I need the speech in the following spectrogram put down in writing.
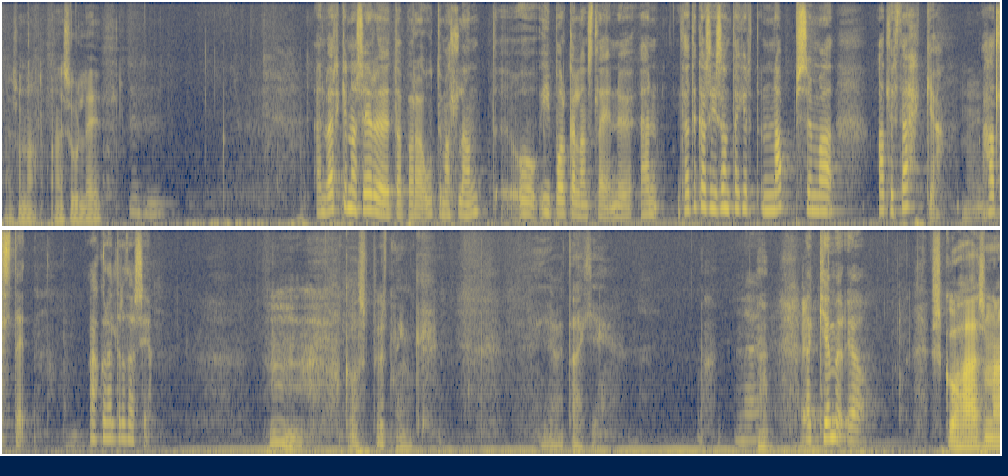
það er svona aðeins úr leið En verkina séru þetta bara út um allt land og í borgarlandslæginu en þetta er kannski samt ekkert nafn sem að allir þekkja, Hallsteinn. Akkur heldur það sé? hmm, góð spurning ég veit það ekki Nei. það kemur, já. Sko það er svona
